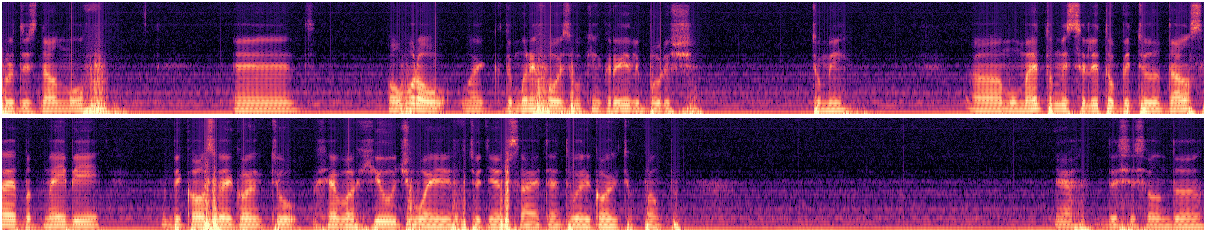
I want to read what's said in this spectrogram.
for this down move and overall like the money flow is looking really bullish to me. Uh, momentum is a little bit to the downside but maybe because we're going to have a huge wave to the upside and we're going to pump. Yeah this is on the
